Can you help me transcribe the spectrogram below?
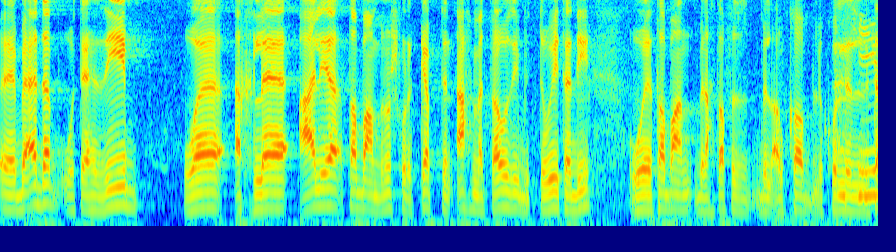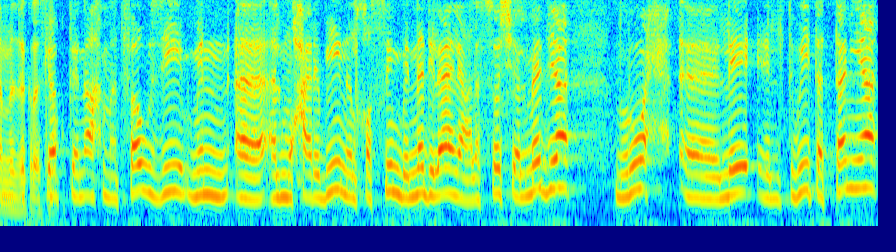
آه، بأدب وتهذيب وأخلاق عالية. طبعا بنشكر الكابتن أحمد فوزي بالتويتة دي وطبعا بنحتفظ بالألقاب لكل اللي تم ذكر اسمه. كابتن أحمد فوزي من آه، المحاربين الخاصين بالنادي الأهلي على السوشيال ميديا. نروح للتويتة الثانية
